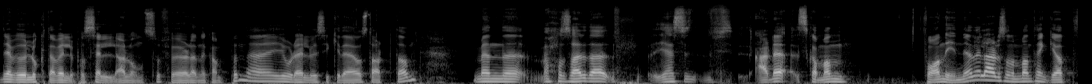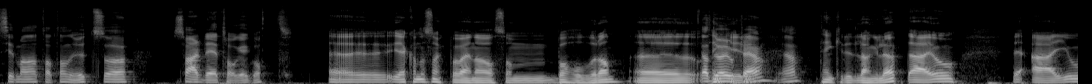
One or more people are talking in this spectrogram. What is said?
drev og lukta veldig på å selge Alonso før denne kampen. Jeg gjorde heldigvis ikke det og startet han. Men Hazard, er, jeg, er det Skal man få han inn igjen, eller er det sånn at man tenker at siden man har tatt han ut, så, så er det toget gått? Eh, jeg kan jo snakke på vegne av oss som beholder han. eh, Ja, du har gjort det, ja? tenker i det lange løp. Det er jo, det er jo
